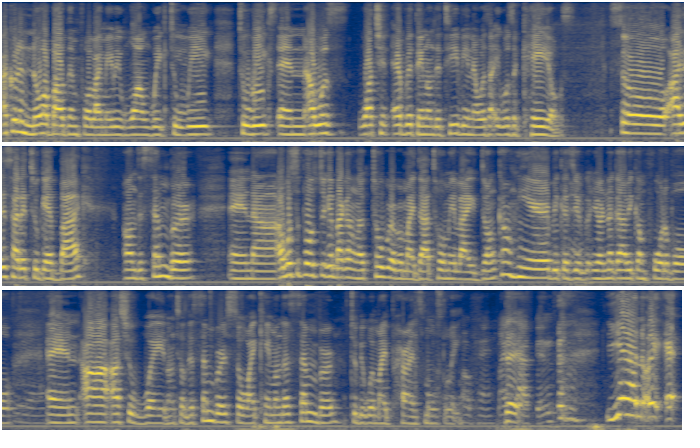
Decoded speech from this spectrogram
I couldn't know about them for like maybe one week, two Yeah. week, two weeks, and I was watching everything on the TV, and I was like, it was a chaos. So I decided to get back on December, and uh, I was supposed to get back on October, but my dad told me like, don't come here because you're you're not gonna be comfortable, and uh, I should wait until December. So I came on December to be with my parents mostly. Okay. Life The- happens. Yeah, no, it, it,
